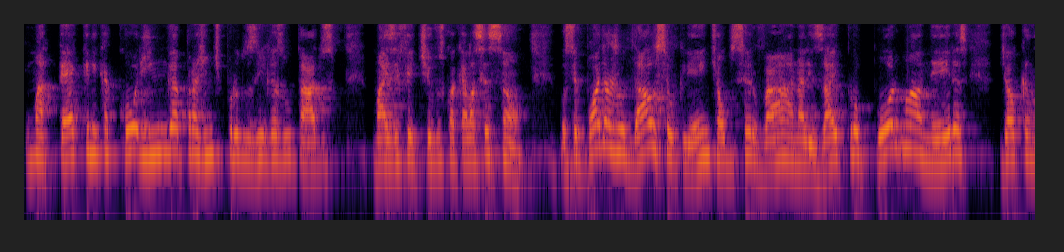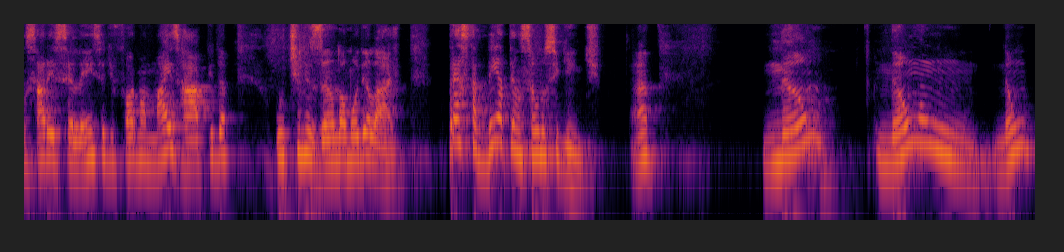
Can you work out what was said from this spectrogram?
uma técnica coringa para a gente produzir resultados mais efetivos com aquela sessão. Você pode ajudar o seu cliente a observar, analisar e propor maneiras de alcançar a excelência de forma mais rápida utilizando a modelagem. Presta bem atenção no seguinte, tá? Não não, não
